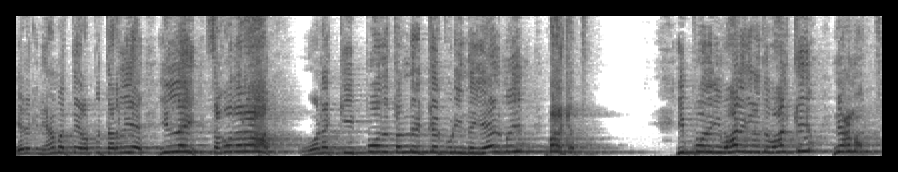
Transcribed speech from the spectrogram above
எனக்கு நியமத்தை ரப்பு தரலையே இல்லை சகோதரா உனக்கு இப்போது தந்திருக்கக்கூடிய இந்த ஏழ்மையும் பறக்கத் இப்போது நீ வாழுகிறது வாழ்க்கையும் நியமத்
